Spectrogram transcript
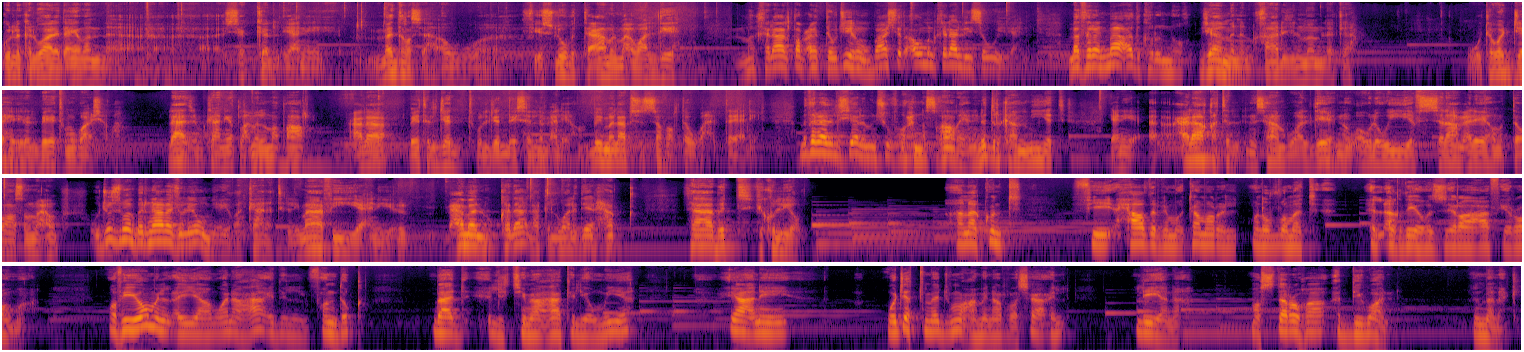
أقول لك الوالد أيضا آه، شكل يعني مدرسة أو في أسلوب التعامل مع والديه. من خلال طبعا التوجيه المباشر أو من خلال اللي يسويه يعني. مثلا ما أذكر أنه جاء من خارج المملكة وتوجه إلى البيت مباشرة. لازم كان يطلع من المطار على بيت الجد والجدة يسلم عليهم. بملابس السفر تو حتى يعني. مثل هذه الأشياء اللي نشوفها وإحنا صغار يعني ندرك أهمية يعني علاقة الإنسان بوالديه أنه أولوية في السلام عليهم والتواصل معهم. وجزء من برنامجه اليومي أيضا كانت اللي ما في يعني عمل وكذا لكن الوالدين حق ثابت في كل يوم. أنا كنت في حاضر لمؤتمر منظمة الأغذية والزراعة في روما. وفي يوم من الأيام وأنا عائد الفندق بعد الاجتماعات اليومية يعني وجدت مجموعة من الرسائل لي أنا مصدرها الديوان الملكي.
